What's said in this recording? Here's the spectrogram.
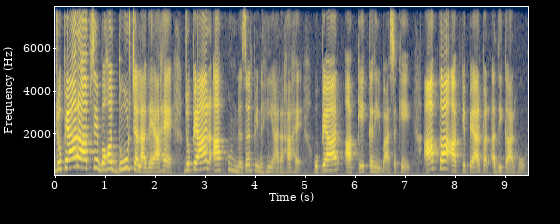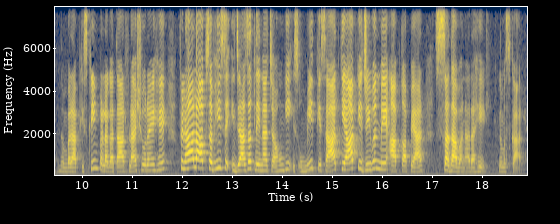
जो प्यार आपसे बहुत दूर चला गया है, जो प्यार आपको नज़र भी नहीं आ रहा है, वो प्यार आपके करीब आ सके। आपका आपके प्यार पर अधिकार हो। नंबर आपकी स्क्रीन पर लगातार फ्लैश हो रहे हैं। फ़िलहाल आप सभी से इजाज़त लेना चाहूँगी इस उम्मीद के साथ कि आपके जीवन में आपका प्यार सदा बना रहे। नमस्कार।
